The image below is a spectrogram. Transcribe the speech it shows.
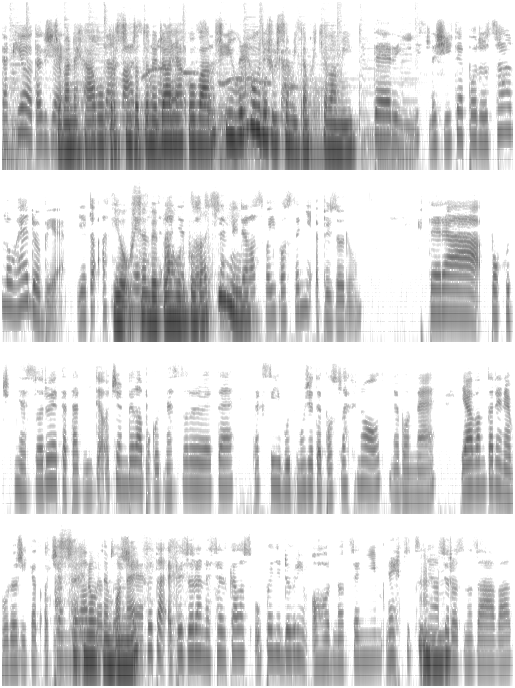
Tak jo, takže... Třeba nechápu, proč jsem za to nedala nějakou vánoční hudbu, když už jsem ji tam chtěla mít. Který slyšíte po docela dlouhé době. Je to asi Jo, už jsem vypla hudbu zatím. jsem vydala svoji poslední epizodu která pokud mě sledujete, tak víte, o čem byla, pokud nesledujete, tak si ji buď můžete poslechnout, nebo ne. Já vám tady nebudu říkat, o čem byla, protože nebo ne? se ta epizoda nesetkala s úplně dobrým ohodnocením, nechci to nějak mm-hmm. rozmazávat,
